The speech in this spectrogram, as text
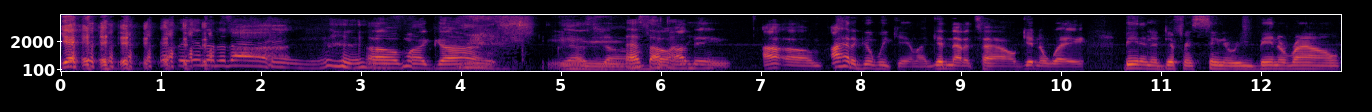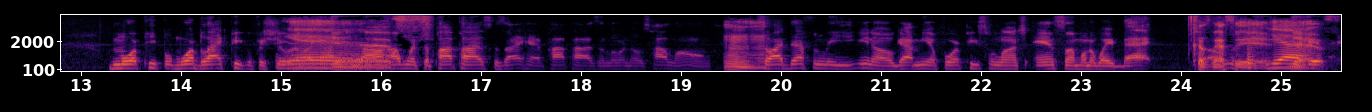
yeah. at the end of the day. oh my gosh. Yes, y'all. That's so so I mean, I um I had a good weekend, like getting out of town, getting away, being in a different scenery, being around more people, more black people for sure. Like I, Yes. y'all, I went to Popeyes because I ain't had Popeyes and Lord knows how long. Mm. So I definitely, you know, got me a four piece for lunch and some on the way back. Because that's it. Yeah. Yes.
